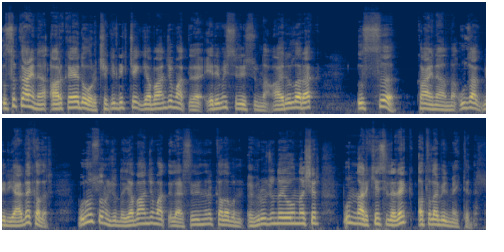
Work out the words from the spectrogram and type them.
Isı kaynağı arkaya doğru çekildikçe yabancı maddeler erimiş silisyumla ayrılarak ısı kaynağından uzak bir yerde kalır. Bunun sonucunda yabancı maddeler silindir kalıbının öbür ucunda yoğunlaşır. Bunlar kesilerek atılabilmektedir.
